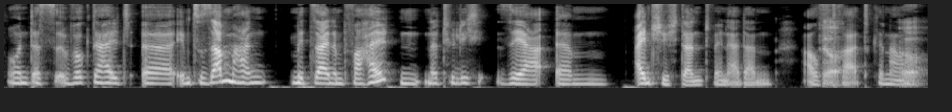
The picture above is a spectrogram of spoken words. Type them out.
Und das wirkte halt äh, im Zusammenhang mit seinem Verhalten natürlich sehr ähm, einschüchternd, wenn er dann auftrat. Ja, genau. Ja.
